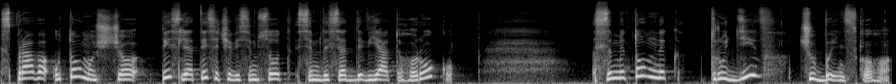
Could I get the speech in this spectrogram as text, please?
Справа у тому, що після 1879 року семитомник трудів Чубинського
